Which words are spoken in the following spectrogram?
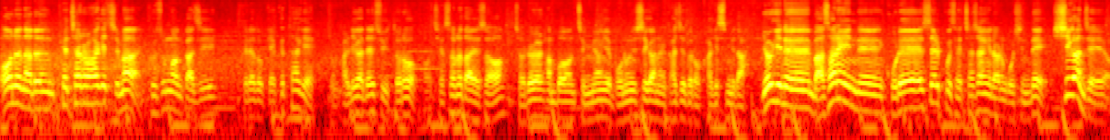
어느 날은 폐차를 하겠지만 그 순간까지 그래도 깨끗하게 좀 관리가 될 수 있도록 어, 최선을 다해서 저를 한번 증명해 보는 시간을 가지도록 하겠습니다 여기는 마산에 있는 고래 셀프 세차장이라는 곳인데 시간제예요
